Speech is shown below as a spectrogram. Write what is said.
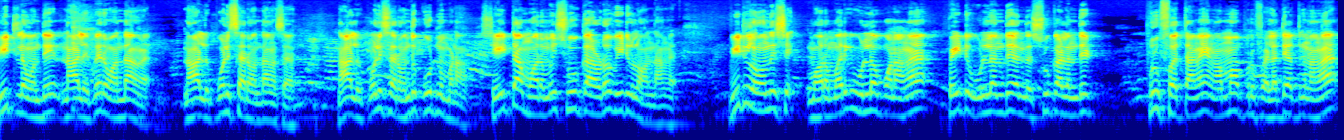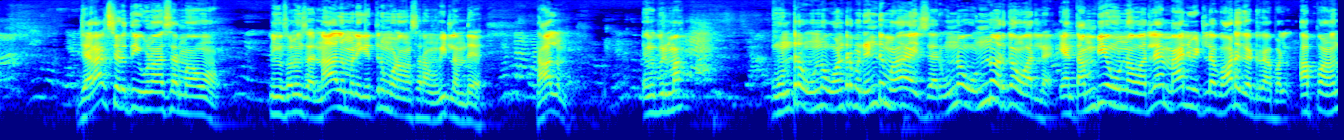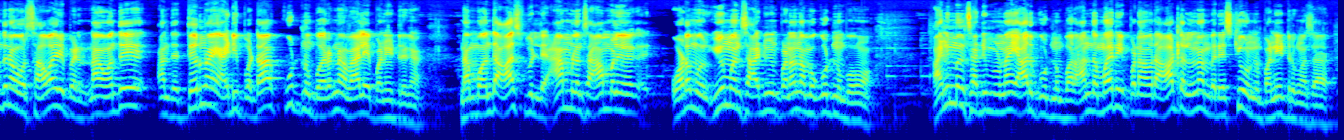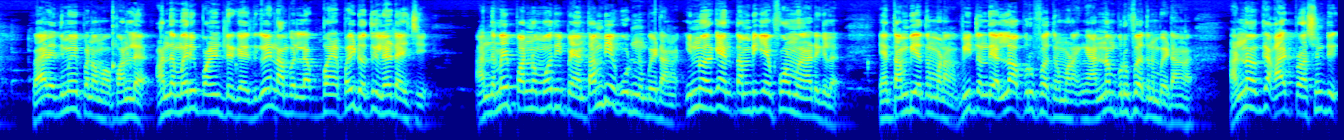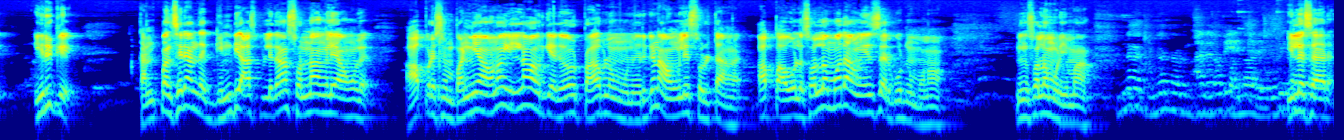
வீட்டில் வந்து நாலு பேர் வந்தாங்க. நாலு போலீஸார் வந்தாங்க சார். நாலு போலீஸார் வந்து கூட்டின்னு போனாங்க. ஸ்ட்ரெயிட்டாக முறை போய் ஷூக்காரோட வீட்டுக்குள்ளே வந்தாங்க. வீட்டில் வந்து ஷே- முறை முறைக்கு உள்ளே போனாங்க. போயிட்டு உள்ளேருந்து அந்த ஷூக்காலேருந்து ப்ரூஃப் எடுத்தாங்க. எங்கள் அம்மா ப்ரூஃப் எல்லாத்தையும் எடுத்துக்கினாங்க. ஜெராக்ஸ் எடுத்து இவ்வளோ சார் மாவும். நீங்கள் சொல்லுங்கள் சார். நாலு மணிக்கு எத்தனை போனாங்க சார் அவங்க வீட்டிலேருந்து நாலு எங்கள் பெரியமா ஒன்றரை இன்னும் ஒன்றரை மணி ரெண்டு மணி நேரம் ஆயிடுச்சு சார். இன்னும் இன்னும் வரைக்கும் வரல. என் தம்பியும் இன்னும் வரல. மேல் வீட்டில் வாடகை கட்டுறாப்பல் அப்போ வந்து நான் ஒரு சவாரி போயிட்டேன் நான் வந்து அந்த தெருநாய் அடிப்பட்டால் கூட்டின்னு போகிறேன் நான் வேலையை பண்ணிகிட்ருக்கேன் நம்ம வந்து ஹாஸ்பிட்டல் ஆம்புலன்ஸ் ஆம்புலன்ஸ் உடம்பு ஹியூமன்ஸ் அட்மிட் பண்ணால் நம்ம கூட்டின்னு போவோம். அனிமல்ஸ் அட்மிட் பண்ணால் யார் கூட்டின்னு போகிறோம் அந்த மாதிரி இப்போ நான் ஒரு ஆட்டோவில் நம்ம ரெஸ்கியூ ஒன்று பண்ணிட்டு இருக்கோம் சார் வேறு எதுவுமே இப்போ நம்ம பண்ணல. அந்த மாதிரி பண்ணிட்டு இருக்கிறதுக்கு நம்ம போயிட்டு வரதுக்கு லேட் ஆயிடுச்சு. அந்த மாதிரி பண்ணும்போது இப்போ என் தம்பியை கூட்டின்னு போயிட்டாங்க. இன்னும் வரைக்கும் என் தம்பிக்கு என் ஃபோன் பண்ண எடுக்கல. என் தம்பி எத்தனை போனாங்க வீட்டில் வந்து எல்லா ப்ரூஃப் எத்தனை போனாங்க எங்கள் அண்ணன் ப்ரூஃப் எடுத்துன்னு போயிட்டாங்க? அண்ணனுக்கு ஹார்ட் பர்சன்ட் இருக்குது கம்பல்சரி அந்த கிண்டி ஹாஸ்பிட்டல் தான் சொன்னாங்களே அவங்களே. ஆப்ரேஷன் பண்ணி ஆகணும் இல்லை அவருக்கு ஏதோ ஒரு ப்ராப்ளம் ஒன்று இருக்குன்னு அவங்களே சொல்லிட்டாங்க. அப்போ அவளை சொல்லும் போது அவங்க எது சார் கூட்டின்னு போனோம்? நீங்கள் சொல்ல முடியுமா? இல்லை சார்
